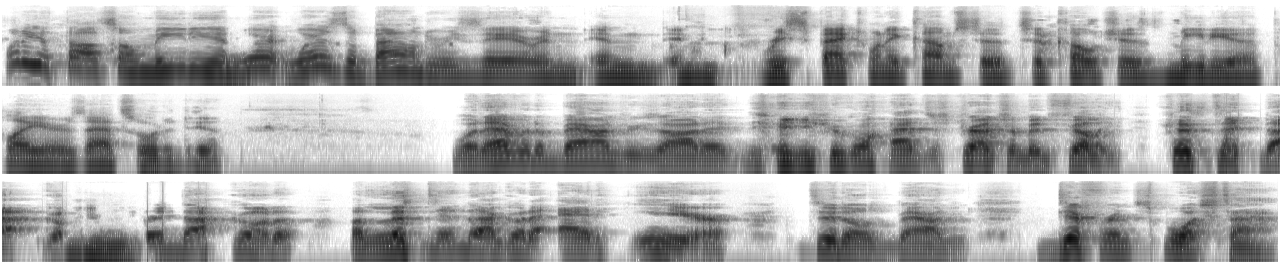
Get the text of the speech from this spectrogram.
What are your thoughts on media? And where, where's the boundaries there and in, in, in, respect when it comes to, to coaches media players that sort of deal? Whatever the boundaries are that you're going to have to stretch them in philly. Because they're not going mm-hmm. they're not going to unless they're not going to adhere to those boundaries different sports time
